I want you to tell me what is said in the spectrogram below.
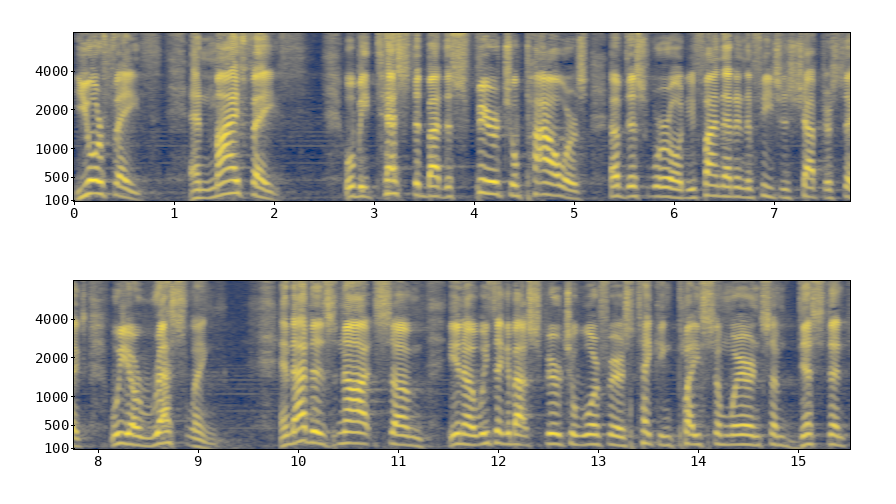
Your faith and my faith will be tested by the spiritual powers of this world. You find that in Ephesians chapter 6. We are wrestling. And that is not some, you know, we think about spiritual warfare as taking place somewhere in some distant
